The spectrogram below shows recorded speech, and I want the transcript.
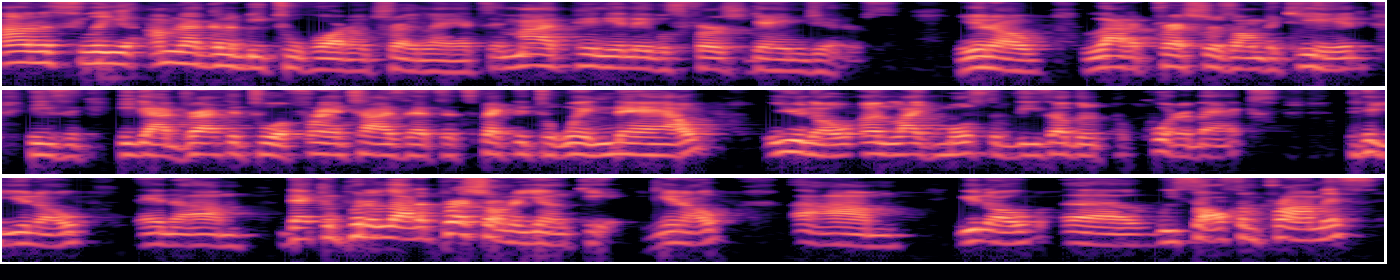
honestly, I'm not gonna be too hard on Trey Lance. In my opinion, it was first game jitters. You know, a lot of pressures on the kid. He's he got drafted to a franchise that's expected to win now. You know, unlike most of these other quarterbacks. You know, and um, that can put a lot of pressure on a young kid. You know, um, you know, uh, we saw some promise.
